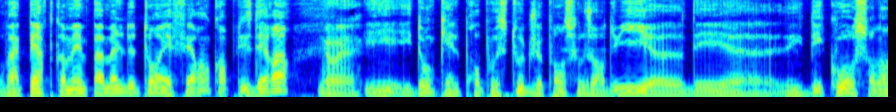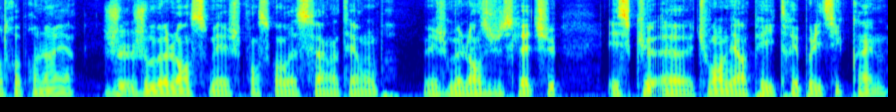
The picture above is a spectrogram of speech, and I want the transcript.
on va perdre quand même pas mal de temps et faire encore plus d'erreurs. Ouais. Et, et donc, elle propose toutes, je pense, aujourd'hui euh, des, euh, des, des cours sur l'entrepreneuriat. Je, je me lance, mais je pense qu'on va se faire interrompre. Mais je me lance juste là-dessus. Est-ce que, euh, tu vois, on est un pays très politique quand même?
